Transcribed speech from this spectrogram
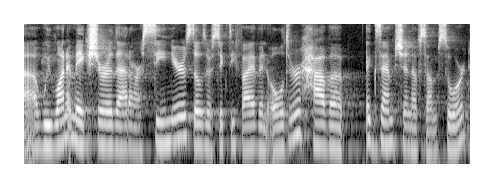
Uh, we want to make sure that our seniors, those are 65 and older, have a exemption of some sort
